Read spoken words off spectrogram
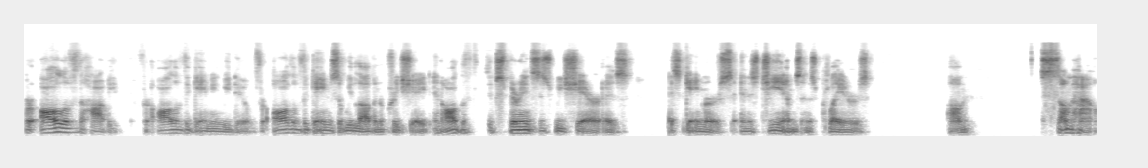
for all of the hobby for all of the gaming we do for all of the games that we love and appreciate and all the experiences we share as as gamers and as gms and as players um somehow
